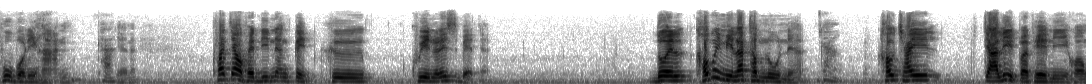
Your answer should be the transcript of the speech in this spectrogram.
ผู้บริหารค่ะเนี่ยนะพระเจ้าแผ่นดินอังกฤษคือควีนอลิซาเบธเนี่ย โดยเขาไม่มีรัฐธรรมนูญเนี่ยค่ะเขาใช้จารีตประเพณีของ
